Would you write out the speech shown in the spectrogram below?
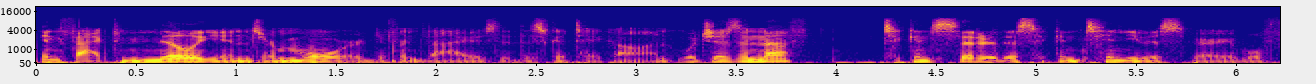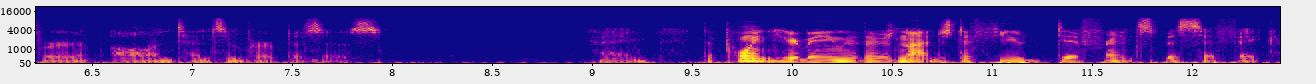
In fact, millions or more different values that this could take on, which is enough to consider this a continuous variable for all intents and purposes. Okay. The point here being that there's not just a few different specific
